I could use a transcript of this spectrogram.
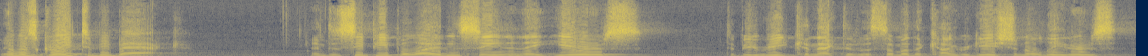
it was great to be back and to see people I hadn't seen in eight years, to be reconnected with some of the congregational leaders.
